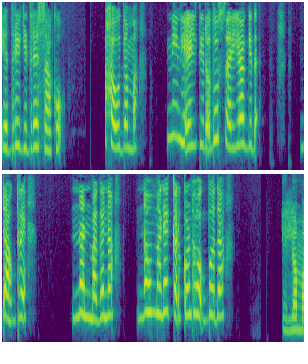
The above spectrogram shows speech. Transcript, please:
ಎದುರಿಗಿದ್ರೆ ಸಾಕು. ಹೌದಮ್ಮ, ನೀನು ಹೇಳ್ತಿರೋದು ಸರಿಯಾಗಿದೆ. ಡಾಕ್ಟ್ರೆ ನನ್ನ ಮಗನ ನಾವು ಮನೆಗೆ ಕರ್ಕೊಂಡು ಹೋಗ್ಬೋದಾ? ಇಲ್ಲಮ್ಮ,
